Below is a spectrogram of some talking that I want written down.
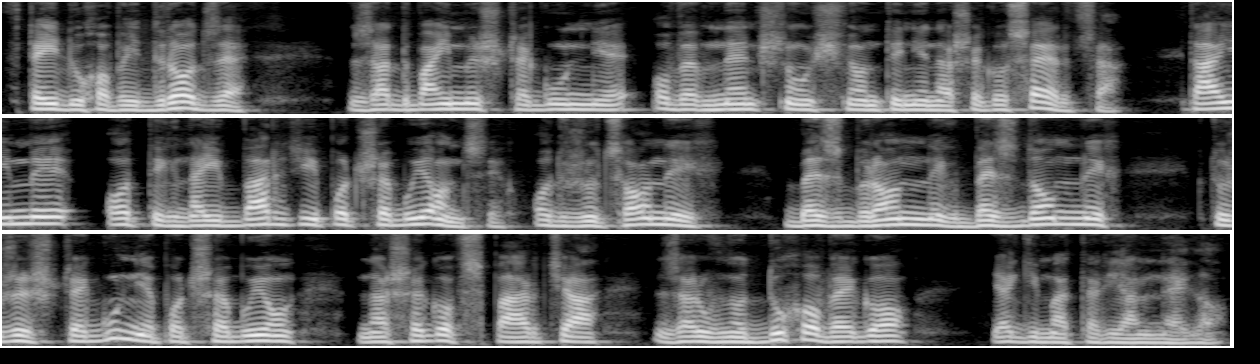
W tej duchowej drodze zadbajmy szczególnie o wewnętrzną świątynię naszego serca. Dajmy o tych najbardziej potrzebujących, odrzuconych, bezbronnych, bezdomnych, którzy szczególnie potrzebują naszego wsparcia, zarówno duchowego, jak i materialnego.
